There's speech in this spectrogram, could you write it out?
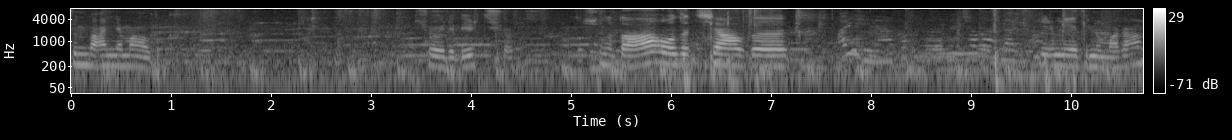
Şunu da anneme aldık. Şöyle bir tişört. Şunu da Oğuz Atiş'e aldık. 27 numara.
